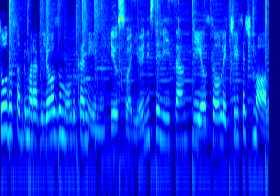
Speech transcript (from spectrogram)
tudo sobre o maravilhoso mundo canino. Eu sou Ariane Estelita. E eu sou Letícia Timola.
